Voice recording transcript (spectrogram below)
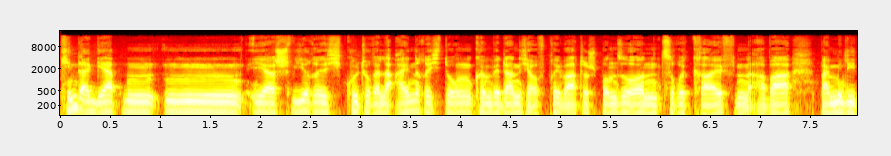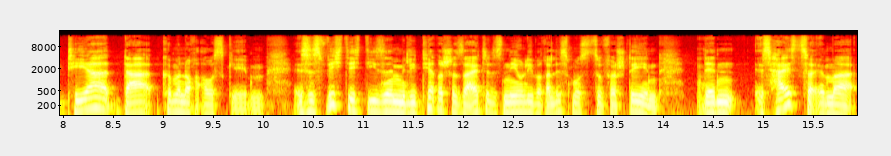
Kindergärten mh, hm, eher schwierig, kulturelle Einrichtungen können wir da nicht auf private Sponsoren zurückgreifen, aber beim Militär, da können wir noch ausgeben. Es ist wichtig, diese militärische Seite des Neoliberalismus zu verstehen, denn es heißt zwar immer,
